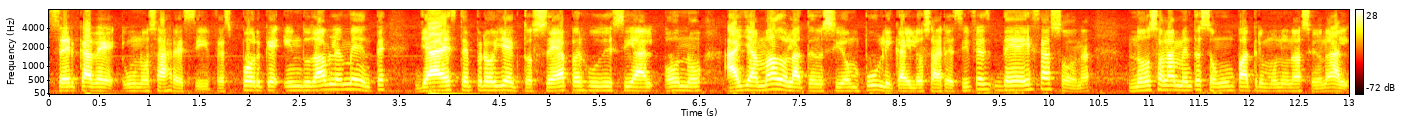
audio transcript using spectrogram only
cerca de unos arrecifes, porque indudablemente ya este proyecto, sea perjudicial o no, ha llamado la atención pública y los arrecifes de esa zona no solamente son un patrimonio nacional,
